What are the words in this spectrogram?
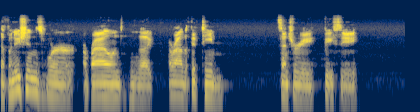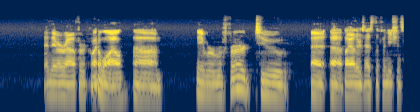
The Phoenicians were around the around the 15th century BC, and they were around for quite a while. Um, they were referred to uh, uh, by others as the Phoenicians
